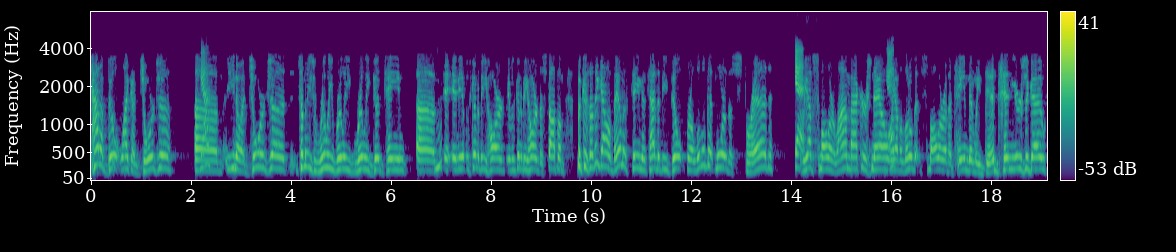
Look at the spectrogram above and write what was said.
kind of built like a Georgia, yeah. um, you know, a Georgia, some of these really, really, really good teams. Um, mm-hmm. and it was going to be hard. It was going to be hard to stop them because I think Alabama's team has had to be built for a little bit more of the spread. Yes. We have smaller linebackers now. Yep. We have a little bit smaller of a team than we did 10 years ago.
